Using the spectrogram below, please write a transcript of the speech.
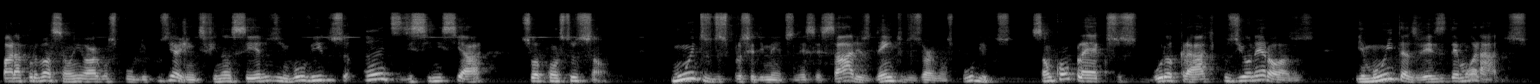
para aprovação em órgãos públicos e agentes financeiros envolvidos antes de se iniciar sua construção. Muitos dos procedimentos necessários dentro dos órgãos públicos são complexos, burocráticos e onerosos, e muitas vezes demorados.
